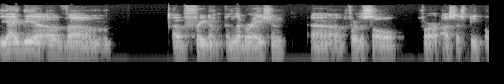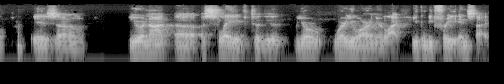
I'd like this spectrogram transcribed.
the idea of um, of freedom and liberation uh, for the soul, for us as people, is um, you are not uh, a slave to the your where you are in your life. You can be free inside.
